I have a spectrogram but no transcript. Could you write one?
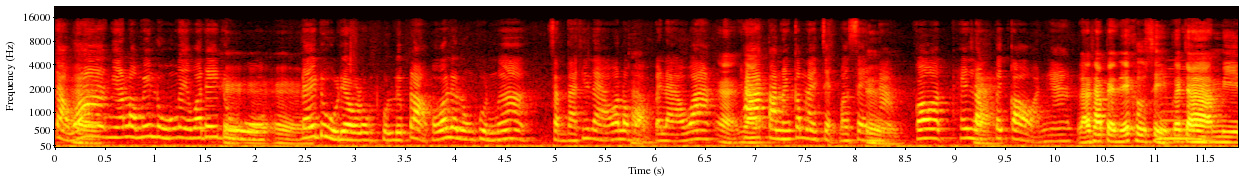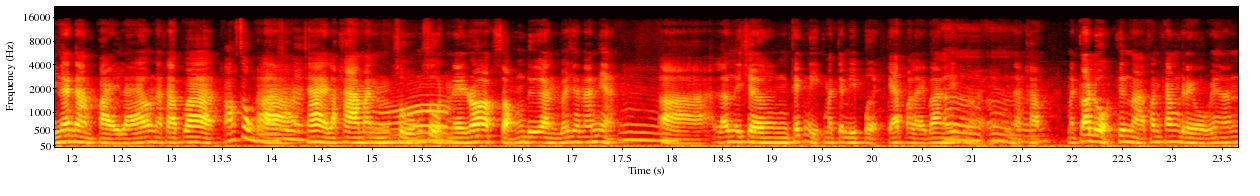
แต่ว่าเออเนี้ยเราไม่รู้ไงว่าได้ดูเออเออเออได้ดูเรียวลงทุนหรือเปล่าเพราะว่าเรียวลงทุนเมื่อสัปดาห์ที่แล้วอะเราครับบอกไปแล้วว่าอ่าถ้านะตอนนั้นกำไร7%น่ะเออก็ให้ล็อกใช่ไปก่อนไงแล้วถ้าเป็น Exclusive อืมก็จะมีแนะนำไปแล้วนะครับว่าอ๋อส่งไปแล้วใช่ไหมอ่าใช่ราคามันอ๋อสูงสุดในรอบ 2 เดือน เพราะฉะนั้นเนี่ยอืมอ่าแล้วในเชิงเทคนิคมันจะมีเปิดแกลบอะไรบ้างนิดหน่อยเออเออนะครับมันก็โดดขึ้นมาค่อนข้างเร็วเพราะฉะนั้น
